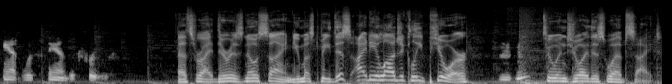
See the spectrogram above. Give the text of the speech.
can't withstand the truth. That's right. There is no sign. You must be this ideologically pure mm-hmm. to enjoy this website.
